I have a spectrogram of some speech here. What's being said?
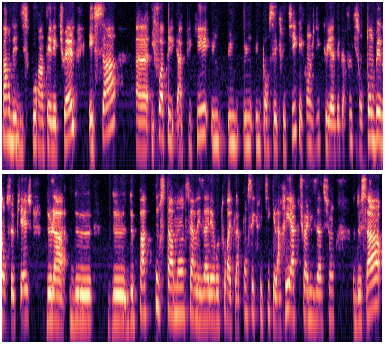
par des discours intellectuels. Et ça, euh, il faut appliquer une, pensée critique. Et quand je dis qu'il y a des personnes qui sont tombées dans ce piège de la de ne pas constamment faire les allers-retours avec la pensée critique et la réactualisation de ça,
